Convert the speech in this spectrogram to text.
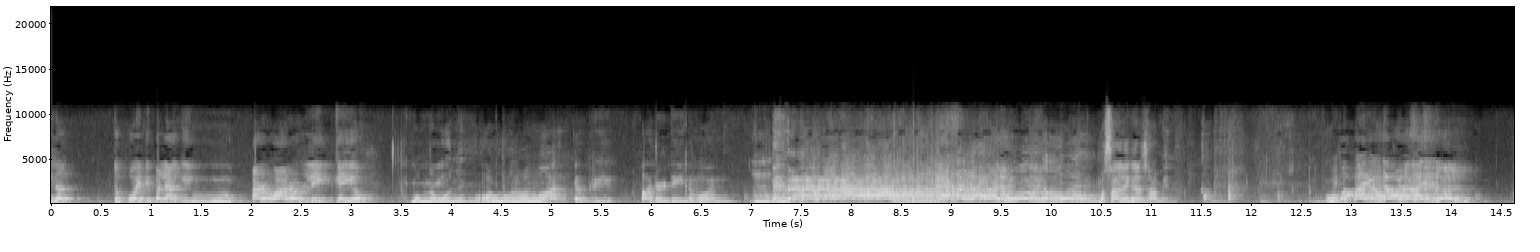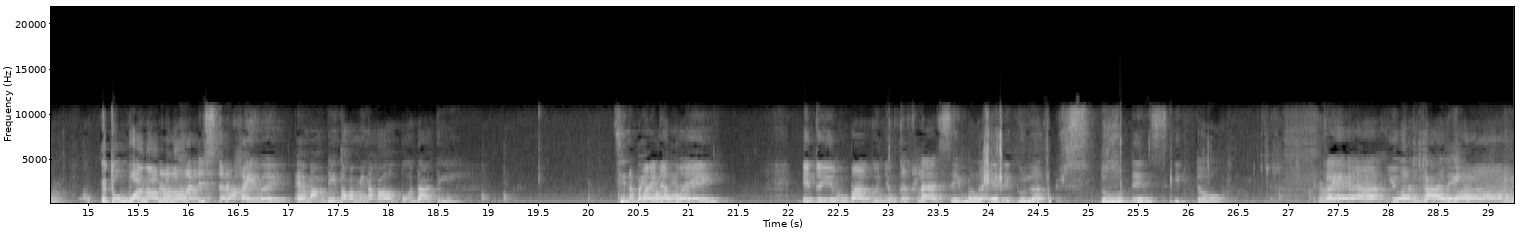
na to pwede palaging araw-araw late kayo. Ma'am naman eh. Ano ba? Naman, every other day naman. Masanay ka na sa amin. Kung papayag na pala kayo doon, Ito upuan namin, oh. nakakadistra kayo eh. Eh, ma'am, dito kami nakaupo dati. Sino ba By yung the mga- way, ito yung bago niyong kaklase, mga irregular students ito. Kaya you are Saan galing? uh,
